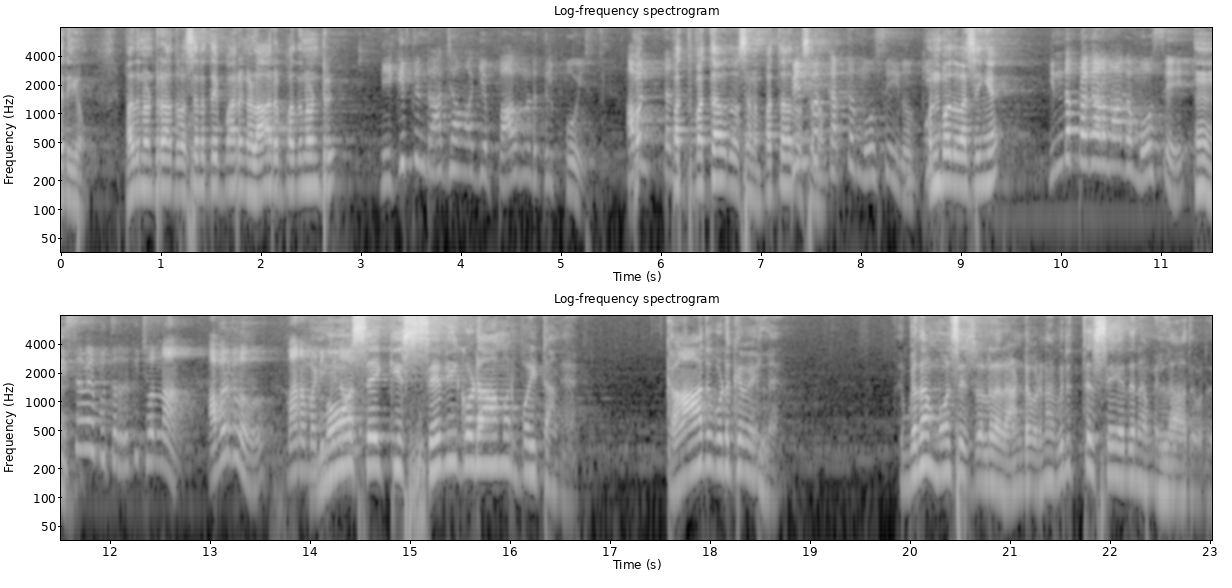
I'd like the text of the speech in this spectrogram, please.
தெரியும். பதினொன்றாவது வசனத்தை பாருங்கள் ஆறு பதினொன்று. நீ எகிப்தின் ராஜாவாகிய பார்வனிடத்தில் போய் அவன் பத்து பத்தாவது வசனம் பத்தாவது வசனம். ஒன்பது வாசிங்க. இந்த பிரகாரமாக மோசே இஸ்ரவேல் புத்திரருக்கு சொன்னான். அவர்களோ மனமடி மோசைக்கு செவி கொடாமற் போயிட்டாங்க. காது கொடுக்கவே இல்லை. இப்பதான் மோசே சொல்றாரு ஆண்டவர் நான் விருத்த சேதனம் இல்லாத ஒரு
